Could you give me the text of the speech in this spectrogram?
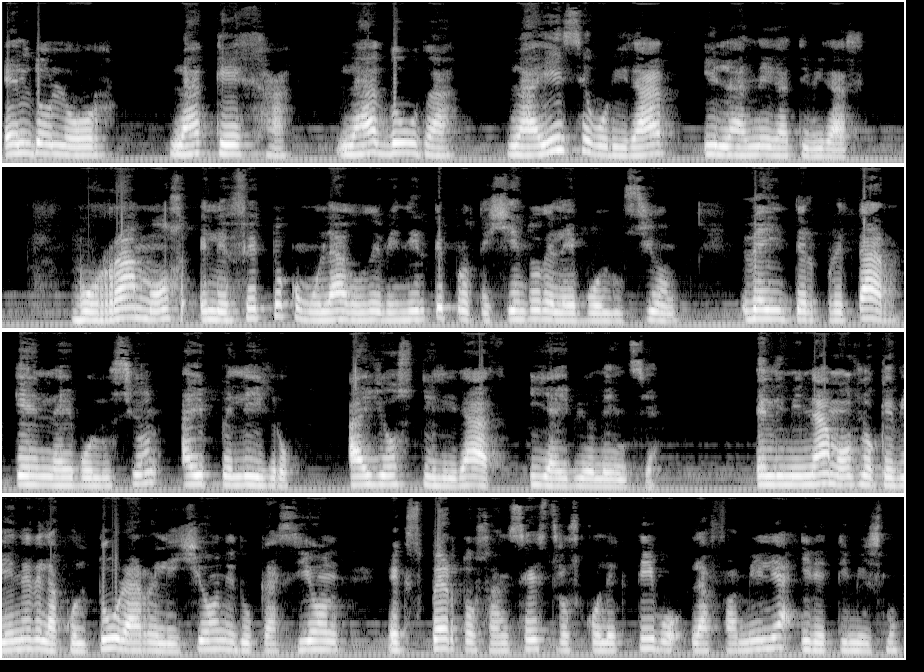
el dolor, la queja, la duda, la inseguridad y la negatividad. Borramos el efecto acumulado de venirte protegiendo de la evolución, de interpretar que en la evolución hay peligro, hay hostilidad y hay violencia. Eliminamos lo que viene de la cultura, religión, educación, expertos, ancestros, colectivo, la familia y de ti mismo.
